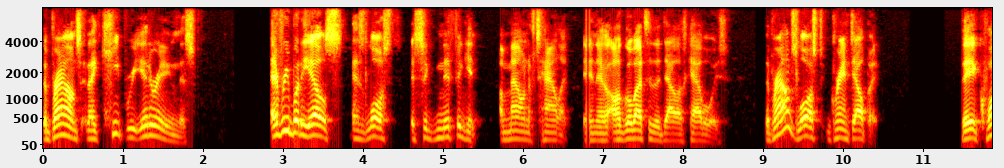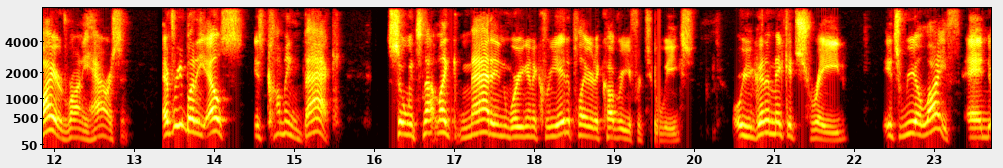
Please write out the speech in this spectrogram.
the Browns, and I keep reiterating this, everybody else has lost a significant amount of talent. And uh, I'll go back to the Dallas Cowboys. The Browns lost Grant Delpit. They acquired Ronnie Harrison. Everybody else is coming back. So it's not like Madden where you're going to create a player to cover you for two weeks or you're going to make a trade. It's real life. And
